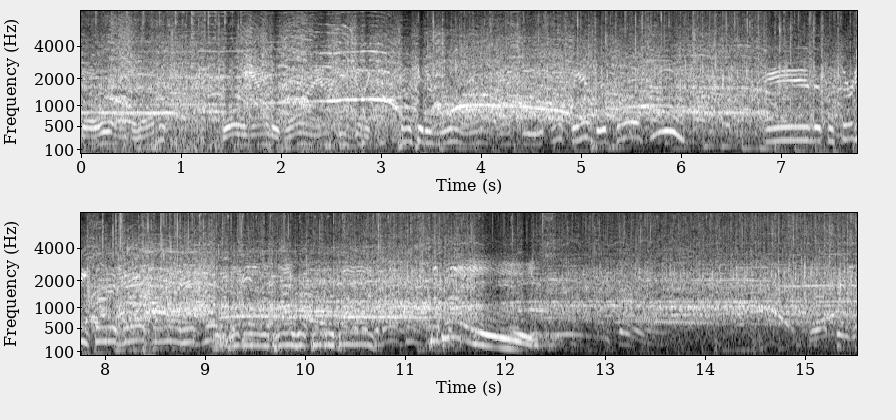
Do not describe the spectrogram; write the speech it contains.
O on the helmet. Rolling out. He's going to tuck it and run. And the upended ball through. And at the 35-yard line, has The ball play Blaze. We're up to the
